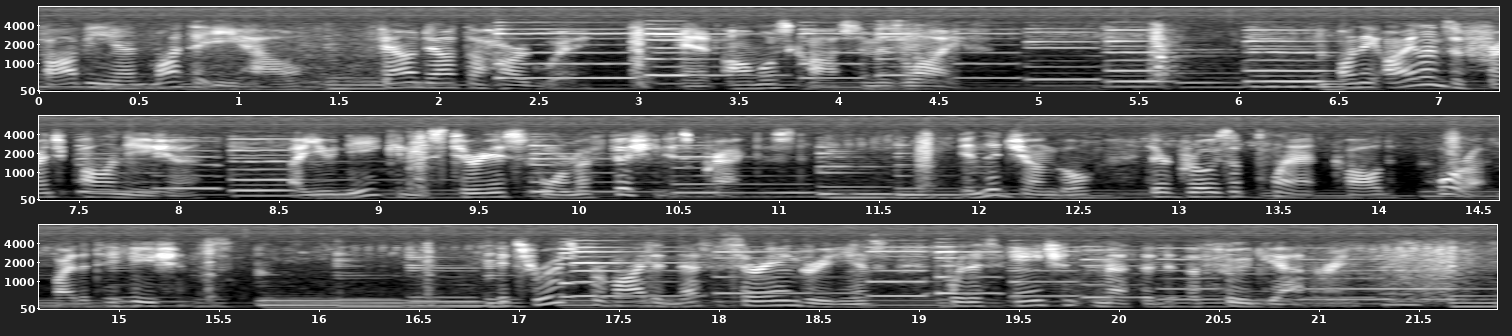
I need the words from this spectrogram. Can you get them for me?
Fabien Mata'ihau found out the hard way, and it almost cost him his life. On the islands of French Polynesia, a unique and mysterious form of fishing is practiced. In the jungle, there grows a plant called hora by the Tahitians. Its roots provide the necessary ingredients for this ancient method of food gathering.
